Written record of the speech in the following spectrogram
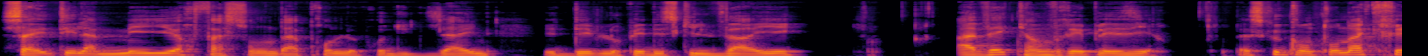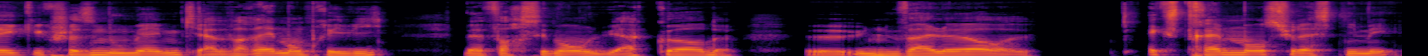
ça a été la meilleure façon d'apprendre le produit design et de développer des skills variés avec un vrai plaisir. Parce que quand on a créé quelque chose nous-mêmes qui a vraiment vie, bah forcément on lui accorde euh, une valeur euh, extrêmement surestimée.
